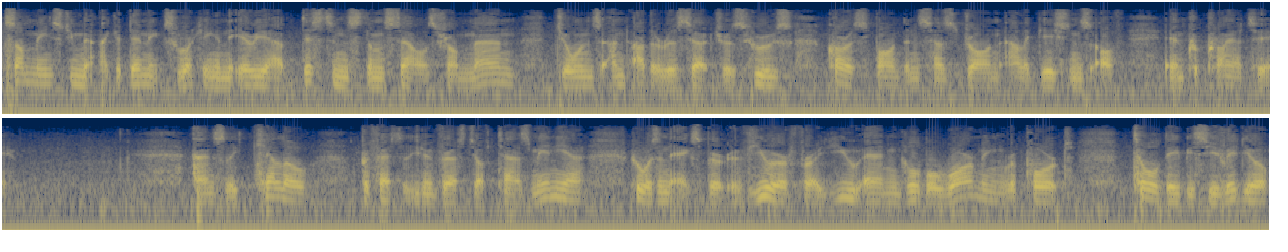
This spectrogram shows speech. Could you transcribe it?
Some mainstream academics working in the area have distanced themselves from Mann, Jones, and other researchers whose correspondence has drawn allegations of impropriety. Aynsley Kellow, professor at the University of Tasmania, who was an expert reviewer for a UN global warming report, told ABC Radio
